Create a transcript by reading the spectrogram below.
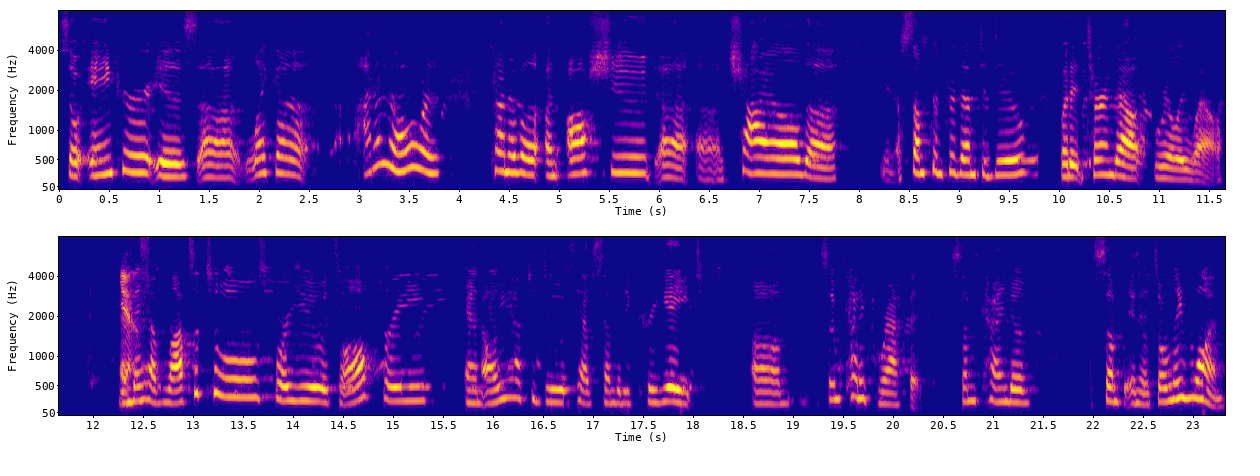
So Anchor is uh, like a, I don't know, a, kind of a, an offshoot, uh, a child, uh, you know, something for them to do. But it turned out really well. And they have lots of tools for you. It's all free. And all you have to do is have somebody create um, some kind of graphic, some kind of something. And it's only one.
